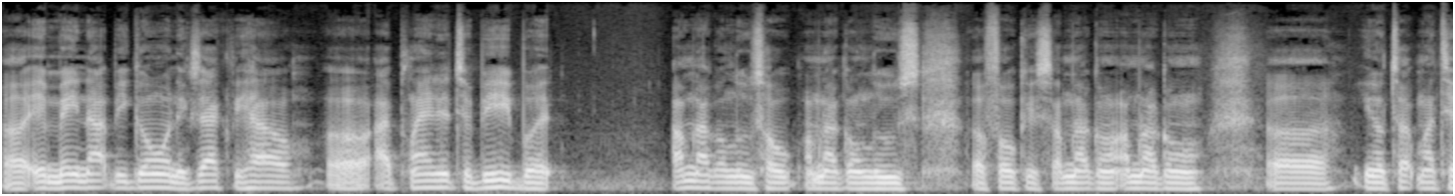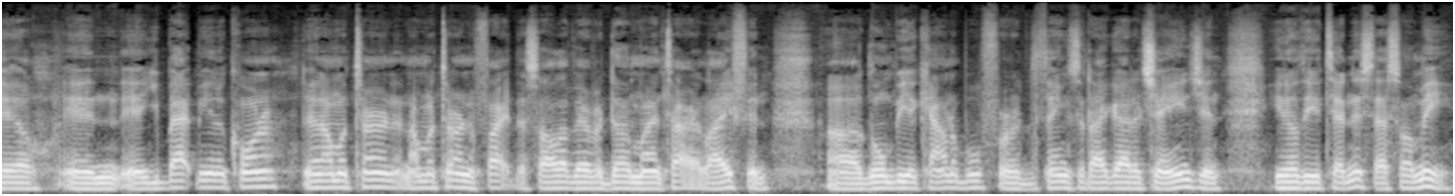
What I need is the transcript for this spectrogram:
Uh, it may not be going exactly how uh, I planned it to be, but I'm not going to lose hope. I'm not going to lose uh, focus. I'm not going. I'm not going. Uh, you know, tuck my tail. And, and, you back me in the corner, then I'm gonna turn and I'm gonna turn and fight. That's all I've ever done my entire life, and uh, to be accountable for the things that I got to change. And you know, the attendance, that's on me.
